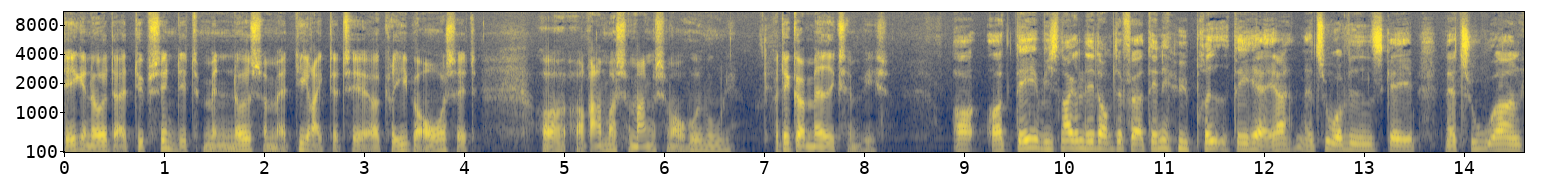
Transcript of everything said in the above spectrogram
det ikke er noget, der er dybsindigt, men noget, som er direkte til at gribe og oversætte og, og rammer så mange som overhovedet muligt. Og det gør mad eksempelvis. Og, og det, vi snakkede lidt om det før, denne hybrid, det her er naturvidenskab, naturen, mm.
